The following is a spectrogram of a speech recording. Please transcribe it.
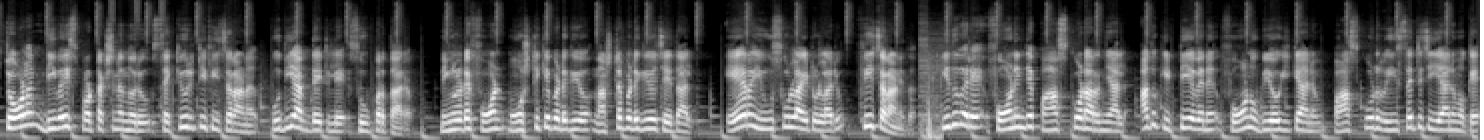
സ്റ്റോളൻ ഡിവൈസ് പ്രൊട്ടക്ഷൻ എന്നൊരു സെക്യൂരിറ്റി ഫീച്ചറാണ് പുതിയ അപ്ഡേറ്റിലെ സൂപ്പർ താരം. നിങ്ങളുടെ ഫോൺ മോഷ്ടിക്കപ്പെടുകയോ നഷ്ടപ്പെടുകയോ ചെയ്താൽ ഏറെ യൂസ്ഫുൾ ആയിട്ടുള്ള ഒരു ഫീച്ചറാണിത് ഇതുവരെ ഫോണിന്റെ പാസ്കോഡ് അറിഞ്ഞാൽ അത് കിട്ടിയവന് ഫോൺ ഉപയോഗിക്കാനും പാസ്കോഡ് റീസെറ്റ് ചെയ്യാനും ഒക്കെ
